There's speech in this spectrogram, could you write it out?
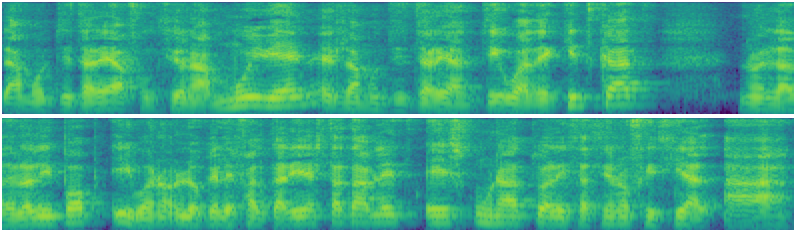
la multitarea funciona muy bien, es la multitarea antigua de KitKat, no es la de Lollipop. Y bueno, lo que le faltaría a esta tablet es una actualización oficial a,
